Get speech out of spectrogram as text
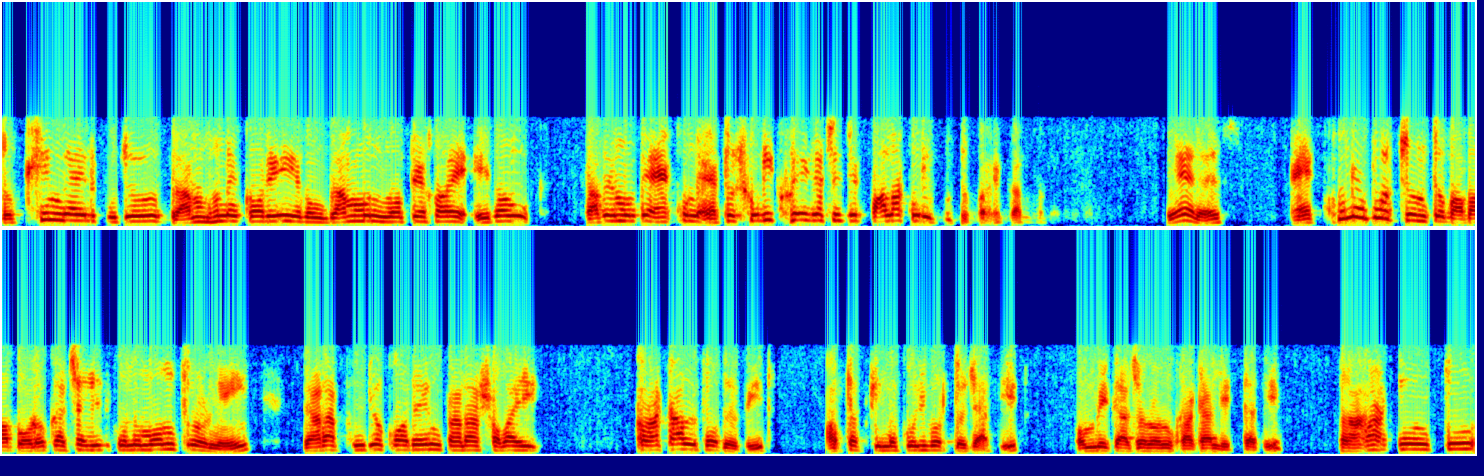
দক্ষিণ রায়ের পুজো ব্রাহ্মণে করে এবং ব্রাহ্মণ মতে হয় এবং তাদের মধ্যে এখন এত শরিক হয়ে গেছে যে পালা করে পুজো করে ব্রাহ্মণে এখনও পর্যন্ত বাবা বড় কাছারির কোনো মন্ত্র নেই। যারা পুজো করেন, তারা সবাই কাঁটাল পদবীর, অর্থাৎ কিংবা কৈবর্ত জাতির, অম্বিকাচরণ কাঁটাল ইত্যাদি, তারা কিন্তু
